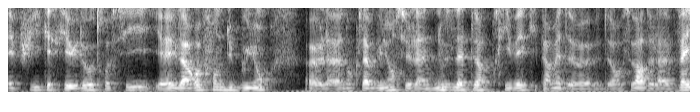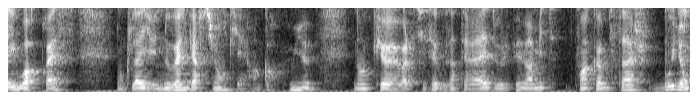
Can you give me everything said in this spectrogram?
Et puis, qu'est-ce qu'il y a eu d'autre aussi? Il y a eu la refonte du bouillon. Euh, donc, la bouillon, c'est la newsletter privée qui permet de, recevoir de la veille WordPress. Donc là, il y a une nouvelle version qui est encore mieux. Donc euh, voilà, si ça vous intéresse, wpmarmite.com slash bouillon.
